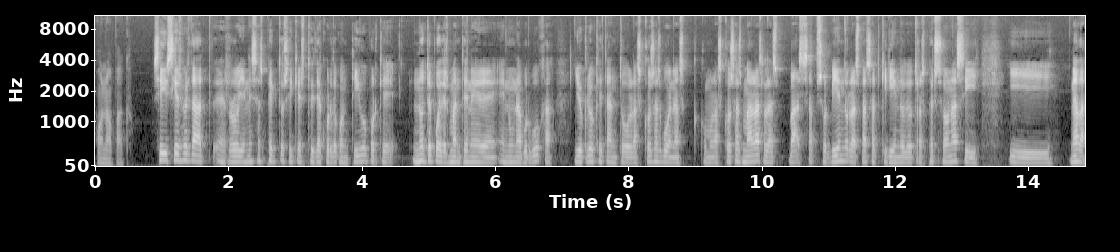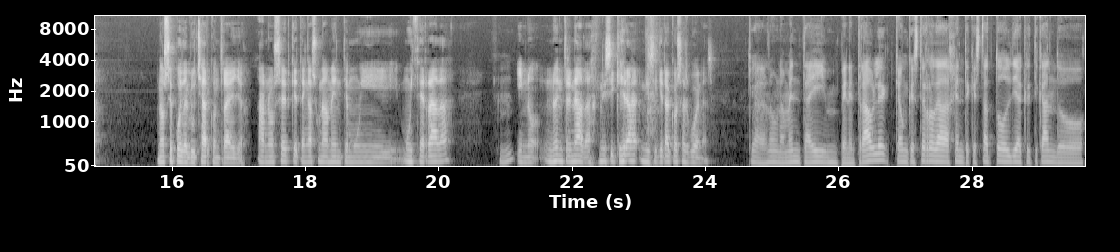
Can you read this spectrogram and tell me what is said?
¿o no, Paco? Sí, sí es verdad, eh, Roy, en ese aspecto sí que estoy de acuerdo contigo porque no te puedes mantener en una burbuja. Yo creo que tanto las cosas buenas como las cosas malas las vas absorbiendo, las vas adquiriendo de otras personas y, y nada, no se puede luchar contra ello. A no ser que tengas una mente muy, muy cerrada ¿Mm? y no, no entre nada, ni siquiera, ni siquiera cosas buenas. Claro, ¿no? Una mente ahí impenetrable, que aunque esté rodeada de gente que está todo el día criticando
